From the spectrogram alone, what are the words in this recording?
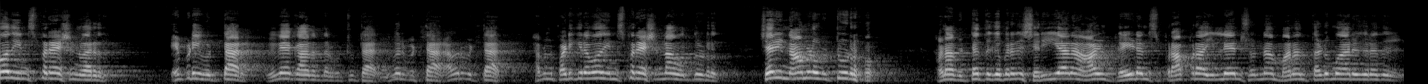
போது இன்ஸ்பிரேஷன் வருது. எப்படி விட்டார்? விவேகானந்தர் விட்டுட்டார். இவர் விட்டார் அவர் விட்டார். அப்படின்னு படிக்கிற போது இன்ஸ்பிரேஷன்லாம் வந்துடுறது. சரி நாமளும் விட்டுடுறோம். ஆனால் விட்டத்துக்கு பிறகு சரியான ஆள் கைடன்ஸ் ப்ராப்பராக இல்லைன்னு சொன்னால் மனம் தடுமாறுகிறது.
